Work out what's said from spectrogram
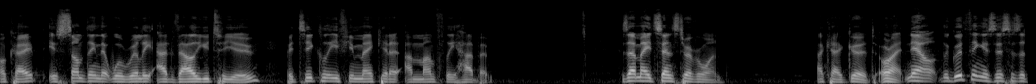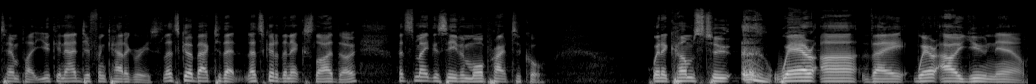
okay, is something that will really add value to you, particularly if you make it a, a monthly habit. Has that made sense to everyone? Okay, good. All right. Now, the good thing is this is a template. You can add different categories. Let's go back to that. Let's go to the next slide, though. Let's make this even more practical. When it comes to where are they, where are you now?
